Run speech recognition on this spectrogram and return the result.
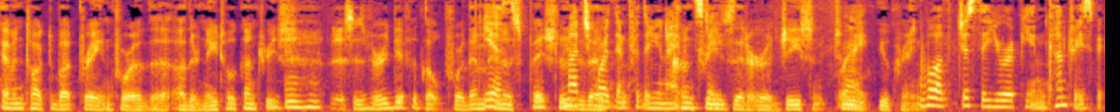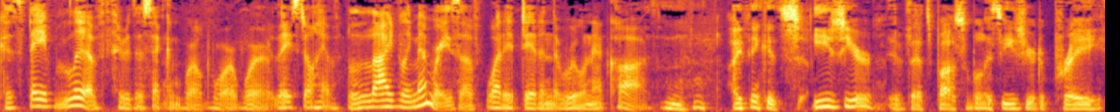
Haven't talked about praying for the other NATO countries. Mm-hmm. This is very difficult for them, yes, and especially much the more than for the United countries States. that are adjacent to right. Ukraine. Well, just the European countries because they've lived through the Second World War, where they still have lively memories of what it did and the ruin it caused. Mm-hmm. I think it's easier, if that's possible. It's easier to pray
